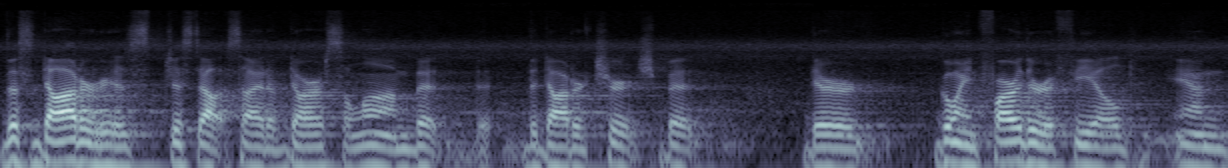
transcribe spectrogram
this daughter is just outside of Dar es Salaam, but the, the daughter church, but they're going farther afield and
